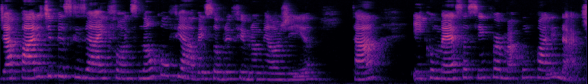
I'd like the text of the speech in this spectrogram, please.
Já pare de pesquisar em fontes não confiáveis sobre fibromialgia, tá? E comece a se informar com qualidade.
